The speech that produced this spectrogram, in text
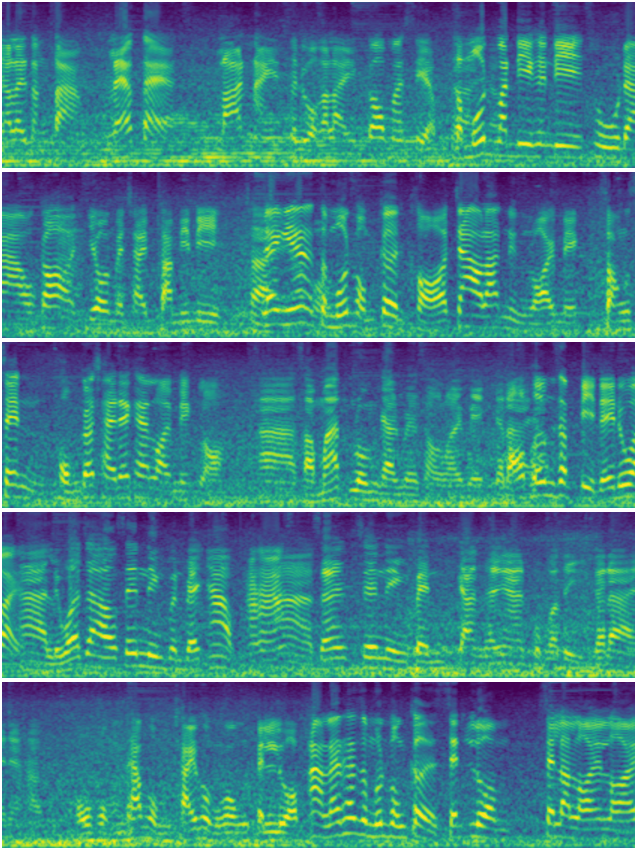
อะไรต่างๆ แล้วแต่ร้านไหนสะดวกอะไรก็มาเสียบ สมมติวันดีคืนดี True ดาวก็โยนไปใช้ 3BB ใช่แล้วอย่างเงี้ยครับผม สมมติผมเกิดขอเจ้าละ 100 เมกสองเส้น ผมก็ใช้ได้แค่ 100 เมกเหรออ่าสามารถรวมกันเป็น 200 เมตรก็อ๋ได้อเพิ่มสปีดได้ด้วย อ่าหรือว่าจะเอาเส้นหนึ่งเป็นแบ็กอัพอ่าฮะ เส้นเส้นหนึ่งเป็นการใช้งานปกติก็ได้นะครับ โอ้ผมถ้าผมใช้ผมคงเป็นรวมอะแล้วถ้าสมมติผมเกิดเซตรวมเส้นละร้อยร้อย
